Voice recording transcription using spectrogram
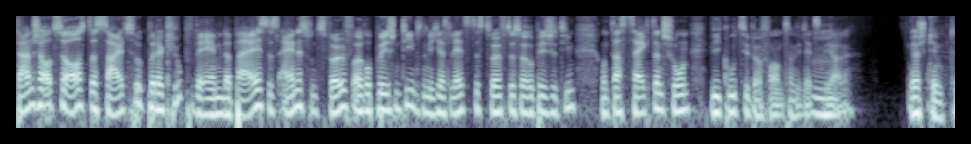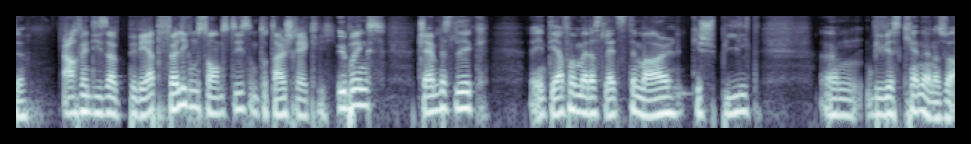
dann schaut es so aus, dass Salzburg bei der Club-WM dabei ist. Das ist eines von zwölf europäischen Teams, nämlich als letztes zwölftes europäische Team. Und das zeigt dann schon, wie gut sie performt haben die letzten Mhm. Jahre. ja, stimmt, ja. Auch wenn dieser Bewerb völlig umsonst ist und total schrecklich. Übrigens, Champions League in der Form ja das letzte Mal gespielt, ähm, wie wir es kennen. Also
